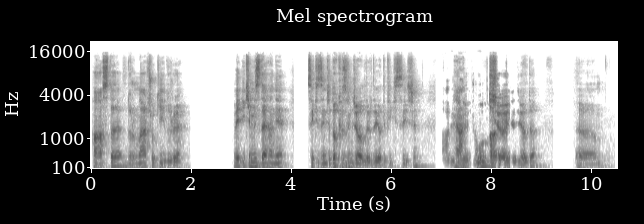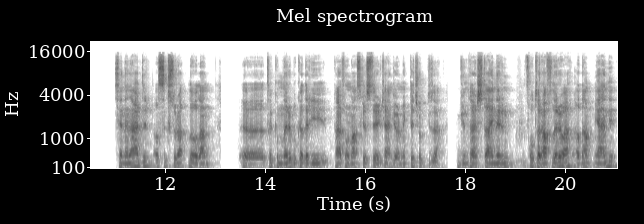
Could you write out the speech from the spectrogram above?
Haas'ta durumlar çok iyi duruyor. Ve ikimiz de hani 8. 9. olur diyorduk ikisi için. Abi ben çoğu kişi öyle diyordu. Ee, senelerdir asık suratlı olan e, takımları bu kadar iyi performans gösterirken görmek de çok güzel. Günter Steiner'in fotoğrafları var. Adam yani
